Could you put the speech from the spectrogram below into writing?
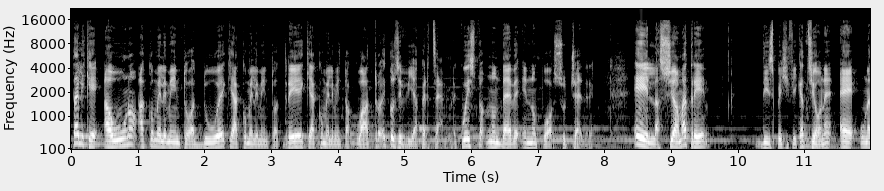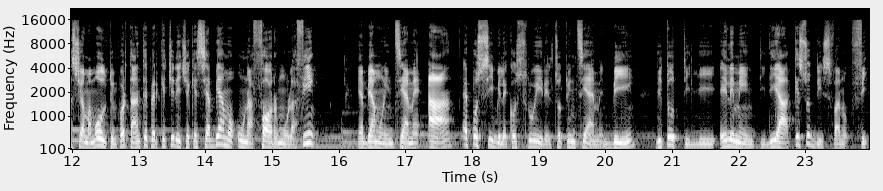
tali che A1 ha come elemento A2, che ha come elemento A3, che ha come elemento A4 e così via per sempre. Questo non deve e non può succedere. E l'assioma 3 di specificazione è un assioma molto importante perché ci dice che se abbiamo una formula φ e abbiamo un insieme A, è possibile costruire il sottoinsieme B di tutti gli elementi di A che soddisfano φ.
